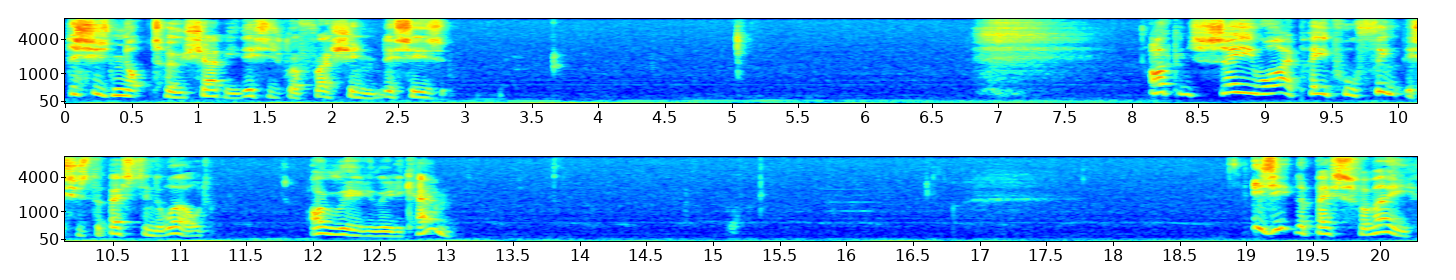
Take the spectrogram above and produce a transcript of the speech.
this is not too shabby. This is refreshing. This is can see why people think this is the best in the world. I really, really can. Is it the best for me?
